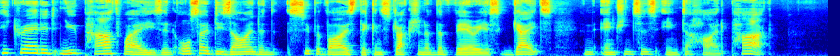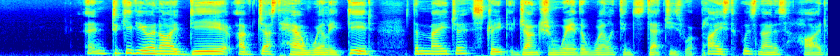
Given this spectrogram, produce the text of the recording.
He created new pathways and also designed and supervised the construction of the various gates and entrances into Hyde Park. And to give you an idea of just how well he did, the major street junction where the Wellington statues were placed was known as Hyde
